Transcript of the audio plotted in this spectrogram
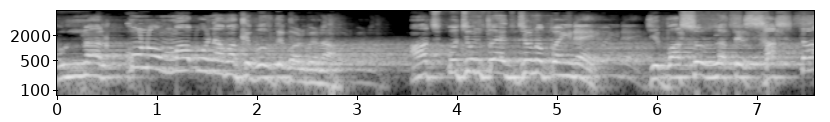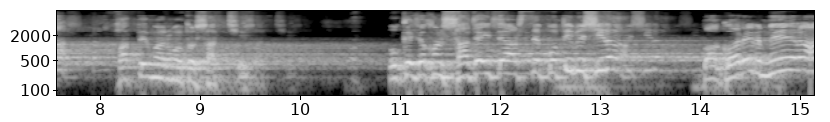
খুলনার কোন মা বোন আমাকে বলতে পারবে না। আজ পর্যন্ত একজনও পাই নাই যে বাসর রাতের শ্বাসটা ফাতেমার মতো সাজছে। ওকে যখন সাজাইতে আসছে প্রতিবেশীরা বা ঘরের মেয়েরা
